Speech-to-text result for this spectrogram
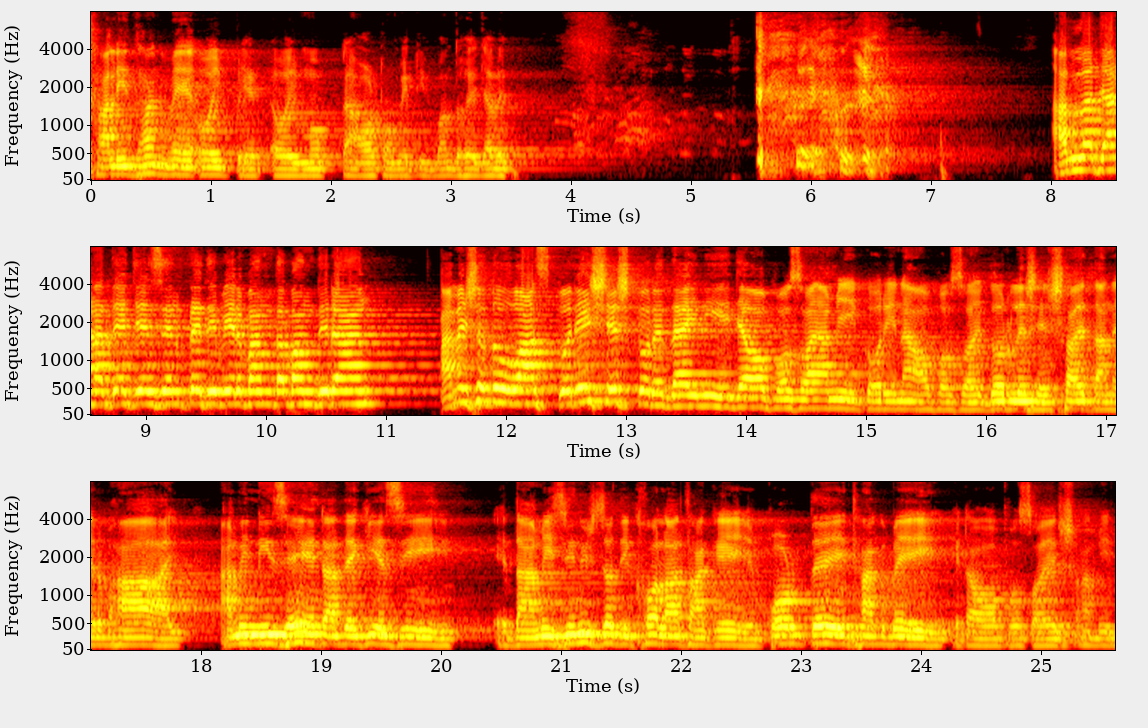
খালি থাকবে, ওই পেট, ওই মুখটা অটোমেটিক বন্ধ হয়ে যাবে। আল্লাহ জানাতে চেয়েছেন পৃথিবীর বান্দা বান্দিরা আমি শুধু ওয়াজ করে শেষ করে দেয়নি, যে অপচয় আমি করি না, অপচয় করলে সে শয়তানের ভাই। আমি নিজে এটা দেখিয়েছি, এ দামি জিনিস যদি খোলা থাকে, পড়তেই থাকবে, এটা অপচয়ের সামিল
